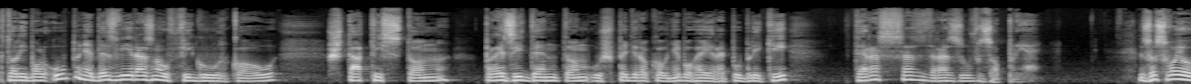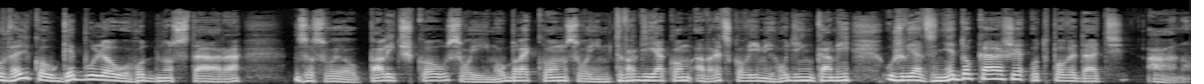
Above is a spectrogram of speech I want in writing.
ktorý bol úplne bezvýraznou figúrkou, štatistom, prezidentom už 5 rokov nebohej republiky, teraz sa zrazu vzoprie. So svojou veľkou gebuľou hodnostára, so svojou paličkou, svojím oblekom, svojím tvrdiakom a vreckovými hodinkami už viac nedokáže odpovedať áno.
